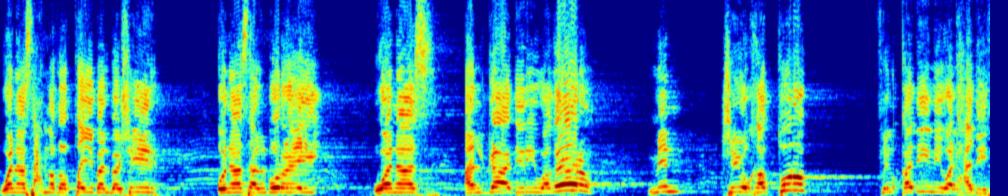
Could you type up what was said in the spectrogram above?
وناس أحمد الطيب البشير وناس البرعي وناس القادري وغيرهم من شيوخ الطرق في القديم والحديث.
